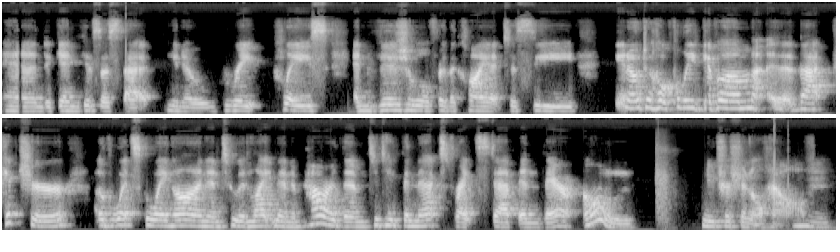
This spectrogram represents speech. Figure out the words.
And again, gives us that, you know, great place and visual for the client to see you know, to hopefully give them uh, that picture of what's going on and to enlighten and empower them to take the next right step in their own nutritional health. Mm-hmm.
